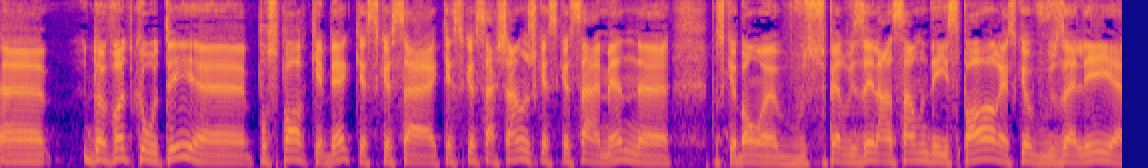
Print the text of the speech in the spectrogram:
Euh de votre côté, euh, pour Sport Québec, qu'est-ce que ça, qu'est-ce que ça change, qu'est-ce que ça amène euh, Parce que bon, euh, vous supervisez l'ensemble des sports. Est-ce que vous allez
